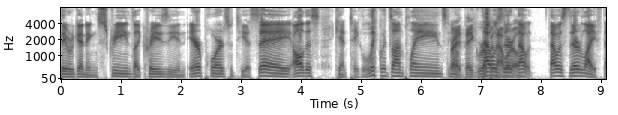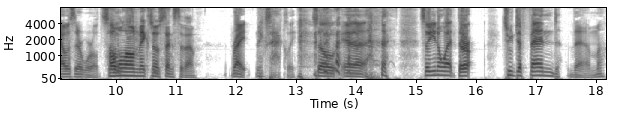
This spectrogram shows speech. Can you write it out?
they were getting screened like crazy in airports with TSA. All this can't take liquids on planes. you know. right. They grew that up in was that their world. that was that was their life. That was their world. So Home Alone makes no sense to them. Right, exactly. So, uh, so you know what? They're to defend them,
